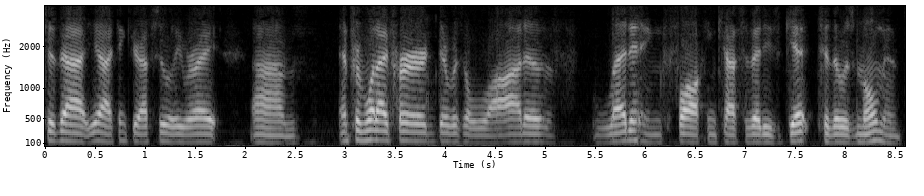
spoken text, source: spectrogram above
to that. Yeah, I think you're absolutely right. Um, and from what I've heard, there was a lot of letting Falk and Cassavetes get to those moments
